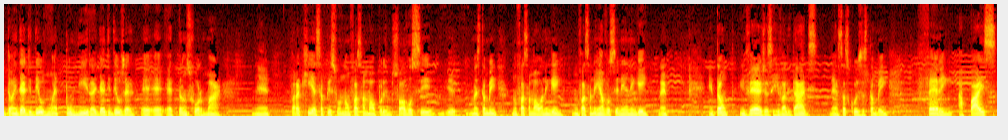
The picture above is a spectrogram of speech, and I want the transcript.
Então a ideia de Deus não é punir, a ideia de Deus é, é, é, é transformar, né? Para que essa pessoa não faça mal, por exemplo, só a você, mas também não faça mal a ninguém, não faça nem a você nem a ninguém, né? Então, invejas rivalidades, né, essas coisas também ferem a paz,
